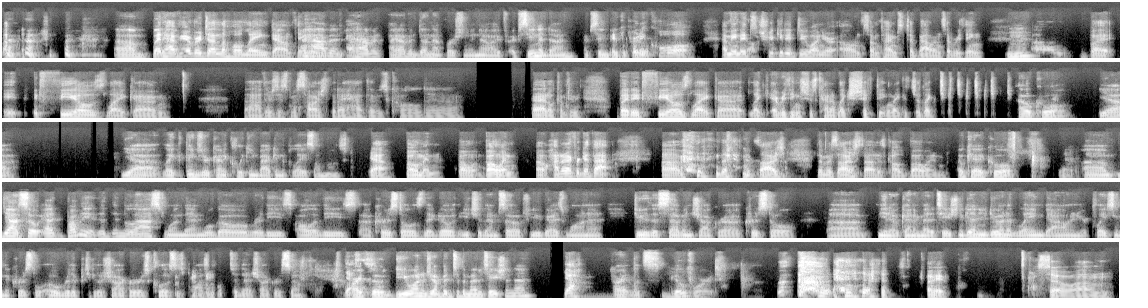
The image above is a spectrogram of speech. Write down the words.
um, But but have you ever done the whole laying down thing? I haven't, I haven't, I haven't done that personally. No, I've I've seen it done. I've seen people. It's pretty cool. I mean, it's tricky to do on your own sometimes to balance everything. Mhm. um, but it it feels like um uh, there's this massage that I had that was called uh ah, it'll come to me but it feels like uh like everything's just kind of like shifting like it's just like. Oh, cool. Yeah. Yeah, like things are kind of clicking back into place almost. yeah Bowman Bowen Bowen oh how did I forget that um the massage the massage style is called Bowen Okay, cool. Yeah. Um, yeah, so at probably in the last one, then we'll go over these all of these uh, crystals that go with each of them. So if you guys want to do the seven chakra crystal, uh, you know, kind of meditation, again, you're doing it laying down and you're placing the crystal over the particular chakra as close as possible to that chakra. So, yes. all right. So, do you want to jump into the meditation then? yeah All right, let's go for it. okay. So um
